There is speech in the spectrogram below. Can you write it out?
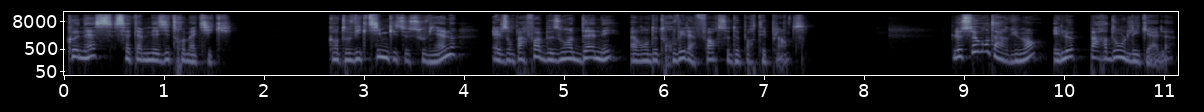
connaissent cette amnésie traumatique. Quant aux victimes qui se souviennent, elles ont parfois besoin d'années avant de trouver la force de porter plainte. Le second argument est le pardon légal,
